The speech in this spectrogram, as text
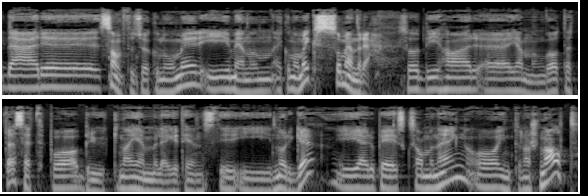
det er eh, samfunnsøkonomer i Menon Economics som mener det. Så de har eh, gjennomgått dette, sett på bruken av hjemmelegetjenester i Norge, i europeisk sammenheng og internasjonalt.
